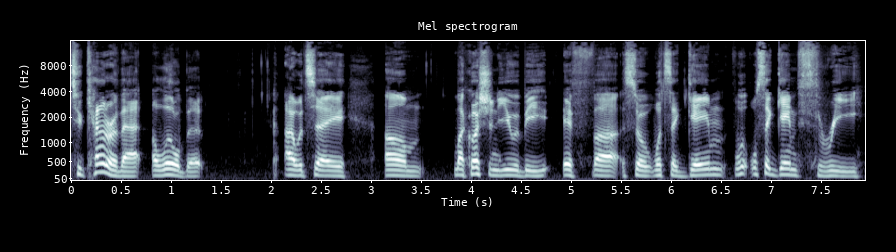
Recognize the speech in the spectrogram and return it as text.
to counter that a little bit, I would say um, my question to you would be if uh, so. What's a game. We'll say game three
